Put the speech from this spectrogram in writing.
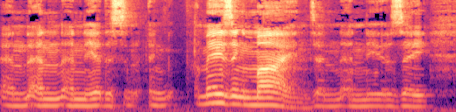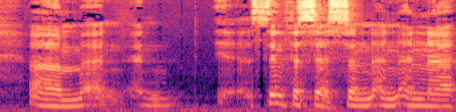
And, and, and he had this amazing mind, and, and he was a um, and, and synthesis and, and, and uh,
